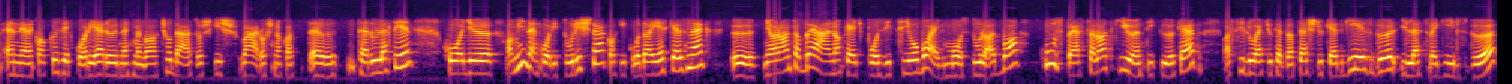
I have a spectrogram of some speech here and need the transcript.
ennek a középkori erődnek, meg a csodálatos kis városnak a területén, hogy ö, a mindenkori turisták, akik odaérkeznek, nyaranta beállnak egy pozícióba, egy mozdulatba, 20 perc alatt kiöntik őket, a sziluettjüket, a testüket gézből, illetve gipszből,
